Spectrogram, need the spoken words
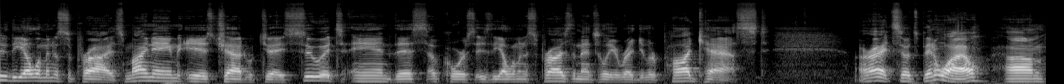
To the Element of Surprise. My name is Chadwick J. Sewitt, and this, of course, is the Element of Surprise, the Mentally Irregular podcast. All right, so it's been a while. Um, of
